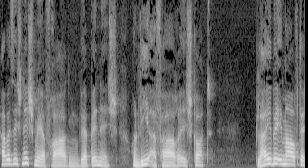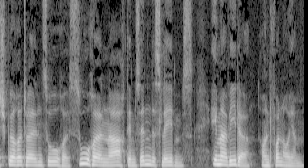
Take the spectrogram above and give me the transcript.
aber sich nicht mehr fragen, wer bin ich und wie erfahre ich Gott. Bleibe immer auf der spirituellen Suche, suche nach dem Sinn des Lebens, immer wieder und von neuem.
